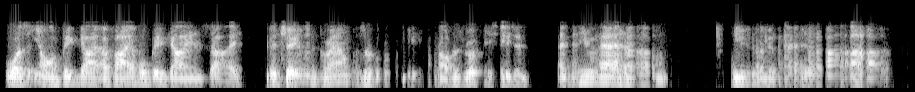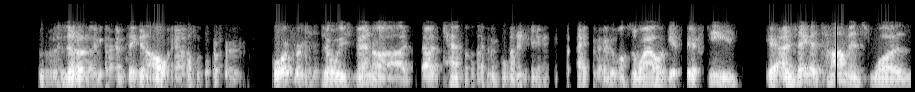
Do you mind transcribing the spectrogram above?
was, you know, a big guy, a viable big guy inside. Jaylen Brown was a rookie coming off his rookie season, and then you had, um, you know, you had uh, uh, who's the other guy I'm thinking? Oh, Al Horford. Horford has always been a, a, a 10, 11 point a game. Every once in a while, he'll get 15. Yeah, Isaiah Thomas was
